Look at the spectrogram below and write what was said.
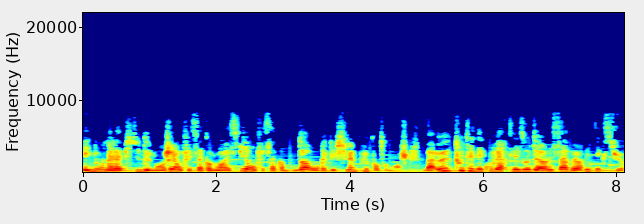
et nous, on a l'habitude de manger, on fait ça comme on respire, on fait ça comme on dort, on réfléchit même plus quand on mange. Bah eux, tout est découverte, les odeurs, les saveurs, les textures,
